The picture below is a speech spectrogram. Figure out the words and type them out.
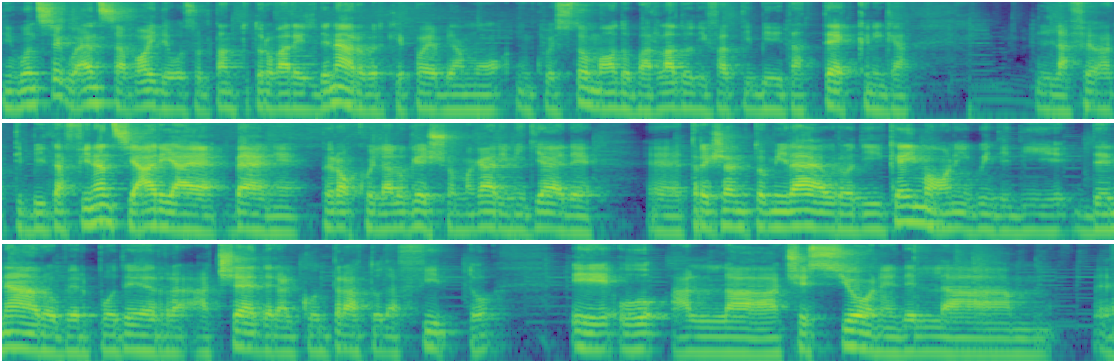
Di conseguenza poi devo soltanto trovare il denaro perché poi abbiamo in questo modo parlato di fattibilità tecnica. La fattibilità finanziaria è bene, però quella location magari mi chiede eh, 300.000 euro di K-Money, quindi di denaro per poter accedere al contratto d'affitto e o alla cessione della, eh,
